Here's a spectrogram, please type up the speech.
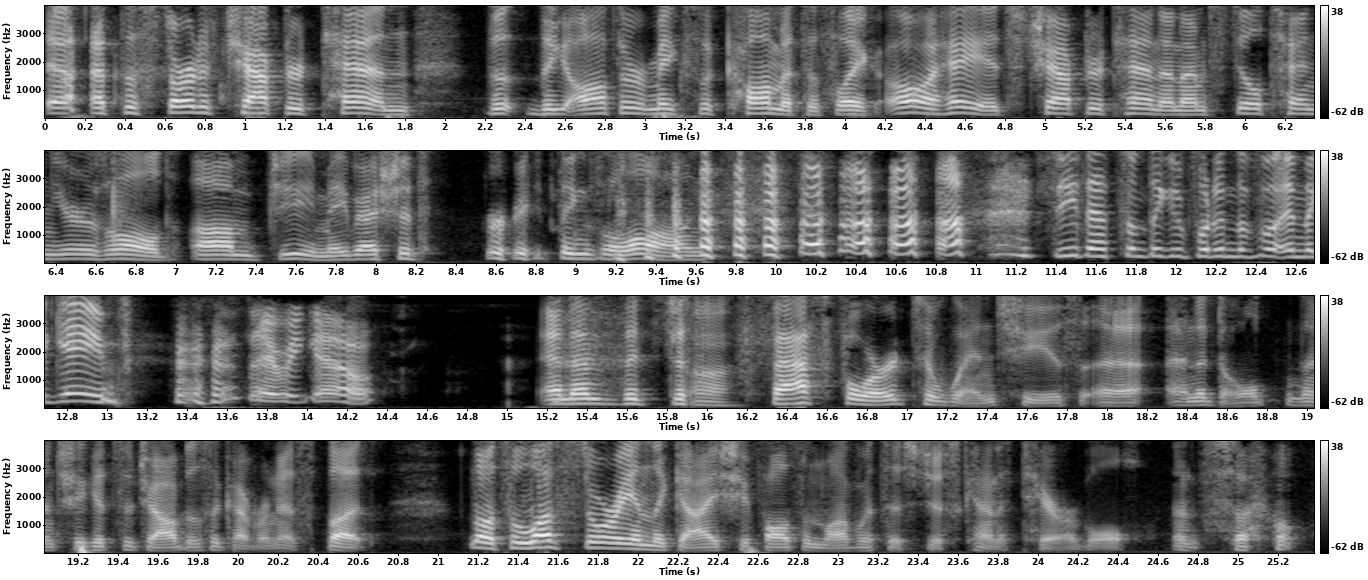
at, the start of chapter ten, the the author makes a comment. It's like, oh hey, it's chapter ten, and I'm still ten years old. Um, gee, maybe I should hurry things along. See, that's something to put in the in the game. there we go. And then the, just Uh. fast forward to when she's uh, an adult, and then she gets a job as a governess. But no, it's a love story, and the guy she falls in love with is just kind of terrible. And so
